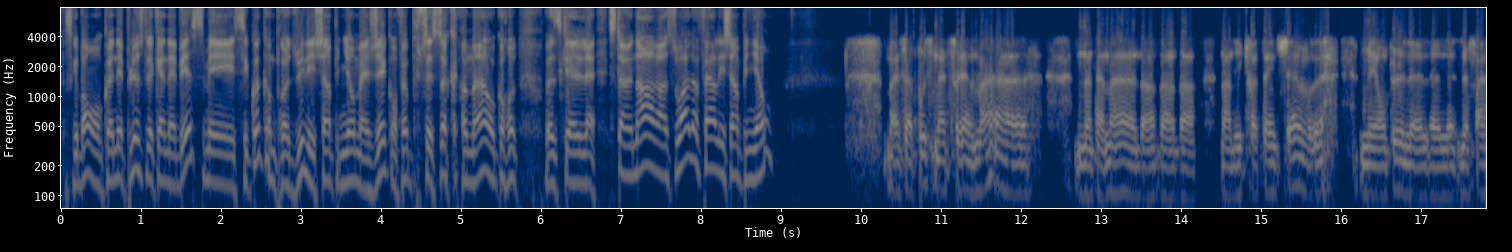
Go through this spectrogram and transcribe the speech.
parce que bon, on connaît plus le cannabis, mais c'est quoi comme produit les champignons magiques? On fait pousser ça comment? parce que c'est un art en soi, là, faire les champignons? Ben, ça pousse naturellement notamment dans, dans, dans, dans, des crottins de chèvre, mais on peut le, le, faire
